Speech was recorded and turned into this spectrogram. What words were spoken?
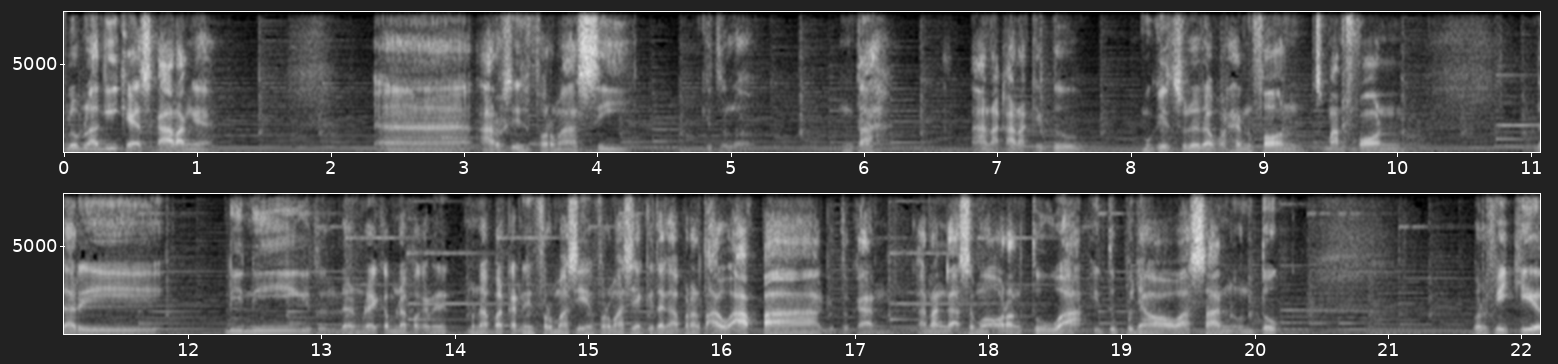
Belum lagi kayak sekarang ya uh, arus informasi gitu loh. Entah anak-anak itu mungkin sudah dapat handphone smartphone dari dini gitu dan mereka mendapatkan mendapatkan informasi-informasi yang kita nggak pernah tahu apa gitu kan. Karena nggak semua orang tua itu punya wawasan untuk berpikir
